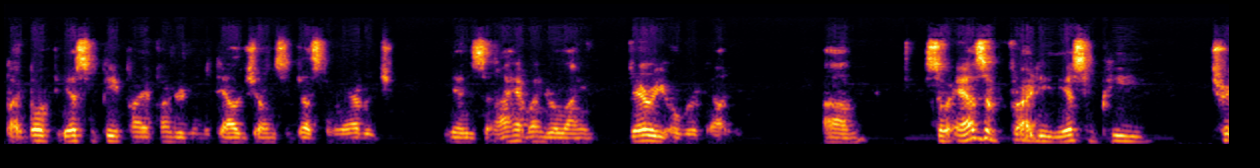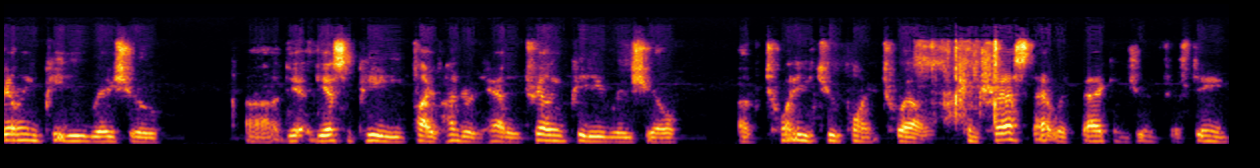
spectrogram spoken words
by both the S&P 500 and the Dow Jones Industrial Average is, and I have underlined, very overvalued. Um, so as of Friday, the S&P trailing P/E ratio, uh, the, the S&P 500 had a trailing P/E ratio of 22.12. Contrast that with back in June 15,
